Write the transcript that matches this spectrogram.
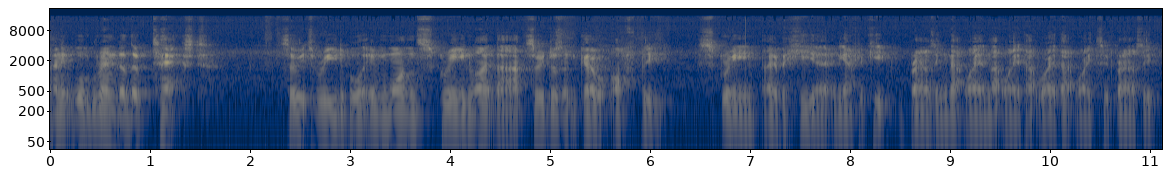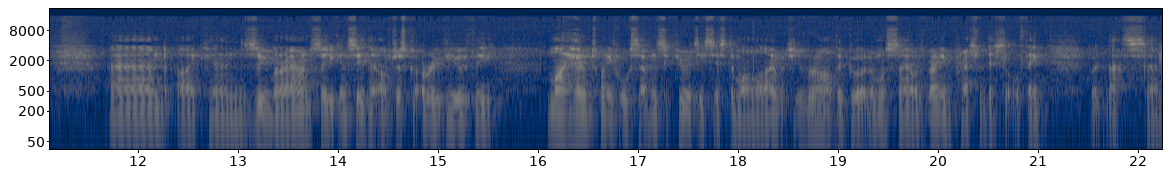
and it will render the text so it's readable in one screen like that so it doesn't go off the screen over here and you have to keep browsing that way and that way, that way, that way to browse it and I can zoom around so you can see that I've just got a review of the My Home 24-7 security system online which is rather good. I must say I was very impressed with this little thing but that's um,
